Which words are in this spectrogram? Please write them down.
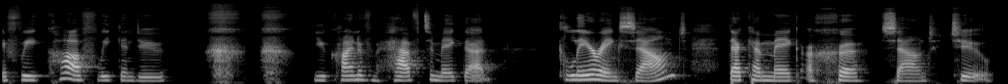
If we cough, we can do, you kind of have to make that clearing sound that can make a sound too.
